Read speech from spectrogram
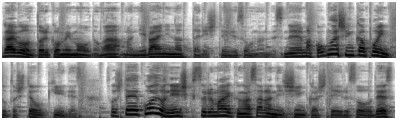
外部音取り込みモードが2倍になったりしているそうなんですね。まあ、ここが進化ポイントとして大きいです。そして声を認識するマイクがさらに進化しているそうです。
